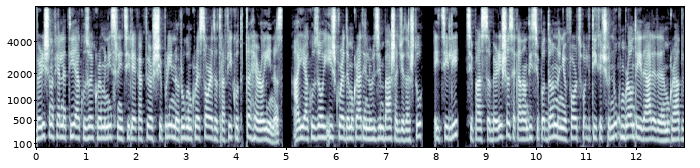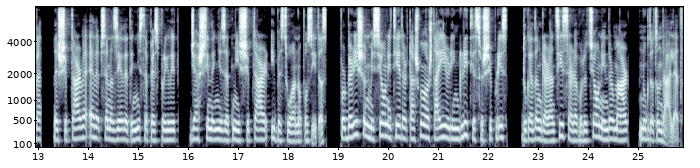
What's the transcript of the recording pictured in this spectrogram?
Berisha në fjalën e tij akuzoi kryeministrin i cili e ka kthyer Shqipërinë në rrugën kryesore të trafikut të heroinës. Ai akuzoi ish-kryedemokratin Lulzim Basha gjithashtu, i cili, sipas Berishës, e katandisi PD-në në një forcë politike që nuk mbronte idealet e demokratëve dhe shqiptarëve edhe pse në zgjedhjet e 25 prillit 620.000 shqiptarë i besuan opozitës. Për Berishën, misioni tjetër tashmë është ai i ringritjes së Shqipërisë duke dhënë garanci se revolucioni i ndërmarrë nuk do të ndalet.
